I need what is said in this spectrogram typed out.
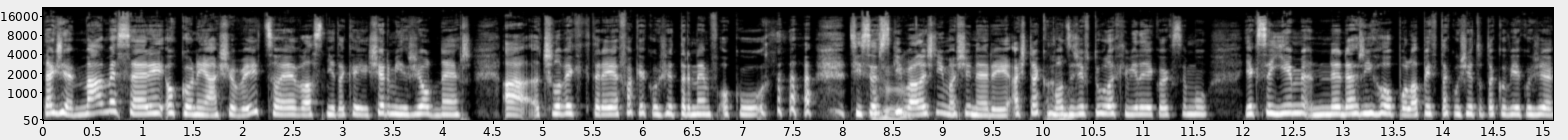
Takže máme sérii o Koniášovi, co je vlastně takový šermíř, žoldnéř a člověk, který je fakt jakože trnem v oku císařský mm-hmm. váleční mašinérii, až tak uh-huh. moc, že v tuhle chvíli, jako jak se mu, jak se jim nedaří ho polapit, tak už je to takový jakože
